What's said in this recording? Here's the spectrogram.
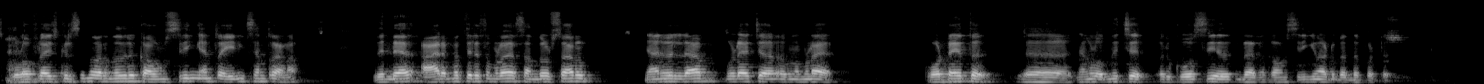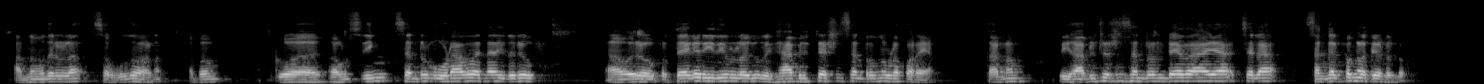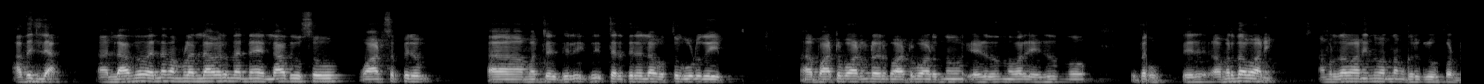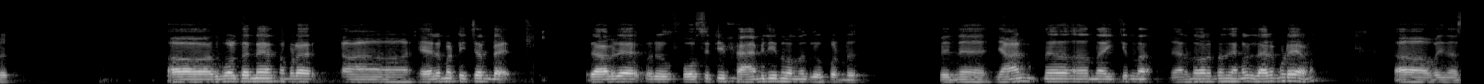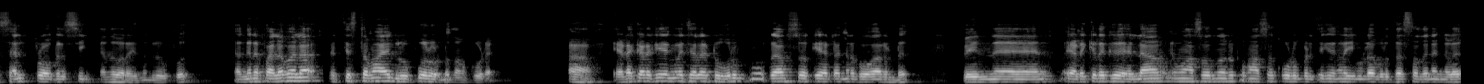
School of life skills എന്ന് പറയുന്നത് ഒരു കൗൺസിലിംഗ് ആൻഡ് ട്രെയിനിങ് സെന്റർ ആണ്. ഇതിന്റെ ആരംഭത്തിൽ നമ്മുടെ സന്തോഷ് സാറും ഞാനും എല്ലാം കൂടെ നമ്മുടെ കോട്ടയത്ത് ഞങ്ങൾ ഒന്നിച്ച് ഒരു കോഴ്സ് ചെയ്തിട്ടുണ്ടായിരുന്നു കൗൺസിലിങ്ങുമായിട്ട് ബന്ധപ്പെട്ട്. അന്ന് മുതലുള്ള സൗഹൃദമാണ്. അപ്പം കൗൺസിലിംഗ് സെന്റർ കൂടാതെ തന്നെ ഇതൊരു ഒരു പ്രത്യേക രീതിയിലുള്ള ഒരു റീഹാബിലിറ്റേഷൻ സെന്റർ എന്ന് ഇവിടെ പറയാം. കാരണം റീഹാബിലിറ്റേഷൻ സെന്ററിന്റെതായ ചില സങ്കല്പങ്ങളൊക്കെ ഉണ്ടല്ലോ. അതില്ല. അല്ലാതെ തന്നെ നമ്മളെല്ലാവരും തന്നെ എല്ലാ ദിവസവും വാട്സപ്പിലും മറ്റു ഇതിൽ ഇത് ഇത്തരത്തിലെല്ലാം ഒത്തുകൂടുകയും പാട്ട് പാടേണ്ടവർ പാട്ട് പാടുന്നു എഴുതുന്നവർ എഴുതുന്നു. ഇപ്പൊ അമൃതവാണി. അമൃതവാണി എന്ന് പറഞ്ഞ നമുക്കൊരു ഗ്രൂപ്പുണ്ട്. അതുപോലെ തന്നെ നമ്മുടെ ഏലമ്മ ടീച്ചറിന്റെ രാവിലെ ഒരു പോസിറ്റീവ് ഫാമിലി എന്ന് പറഞ്ഞ ഗ്രൂപ്പുണ്ട്. പിന്നെ ഞാൻ നയിക്കുന്ന ഞാനെന്ന് പറയുമ്പോൾ ഞങ്ങൾ എല്ലാവരും കൂടെയാണ്. പിന്നെ സെൽഫ് പ്രോഗ്രസിങ് എന്ന് പറയുന്ന ഗ്രൂപ്പ് അങ്ങനെ പല പല വ്യത്യസ്തമായ ഗ്രൂപ്പുകളുണ്ട് നമുക്കിവിടെ. ആ ഇടയ്ക്കിടയ്ക്ക് ഞങ്ങൾ ചില ടൂറും പ്രോഗ്രാംസും ഒക്കെ ആയിട്ട് അങ്ങനെ പോകാറുണ്ട്. പിന്നെ ഇടയ്ക്കിടയ്ക്ക് എല്ലാ മാസവും ഒരു മാസം കൂടുമ്പോഴത്തേക്ക് ഞങ്ങൾ ഇവിടെ വൃദ്ധസദനങ്ങൾ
